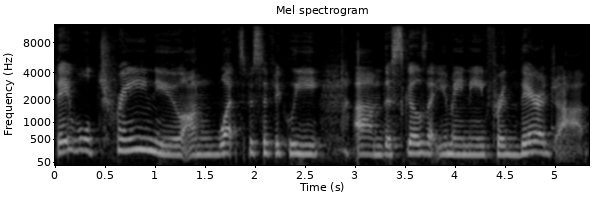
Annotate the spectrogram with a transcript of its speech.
they will train you on what specifically um, the skills that you may need for their job.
